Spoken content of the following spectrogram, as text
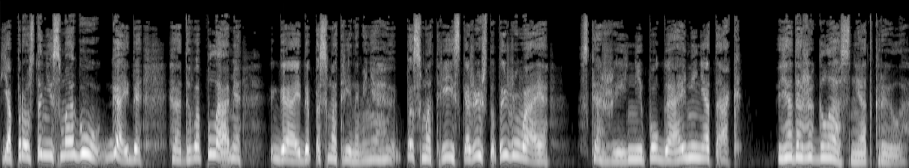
Я просто не смогу! Гайда! Адово пламя! Гайда, посмотри на меня, посмотри и скажи, что ты живая. Скажи, не пугай меня так. Я даже глаз не открыла.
